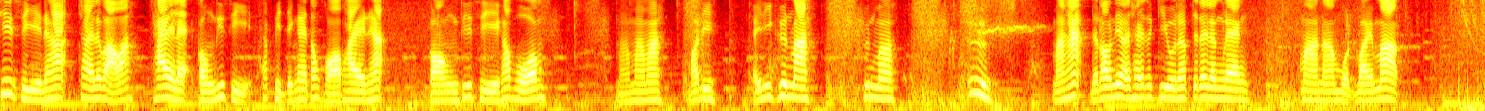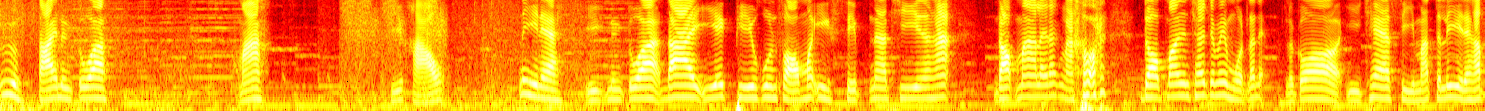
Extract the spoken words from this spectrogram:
ทีสี่4นะฮะใช่หรือเปล่าวะใช่แหละกล่องทีสี่4 ถ้าผิดยังไงต้องขออภัยนะฮะกล่องทีสี่4ครับผม มามามามาดิไอ้นี่ขึ้นมาขึ้นมาอือมาฮะเดี๋ยวเราเนี่ยใช้สกิลนะครับจะได้แรงๆมานาหมดไวมากอือตายหนึ่งตัว มา สีขาว นี่เนี่ยอีกหนึ่งตัวได้ EXP คูณ 2 มาอีก 10 นาทีนะฮะดรอปมาอะไรนักหนาวะดรอปมาจนใช้จะไม่หมดแล้วเนี่ย แล้วก็อีกแค่ 4 มัตเตอรี่นะครับ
